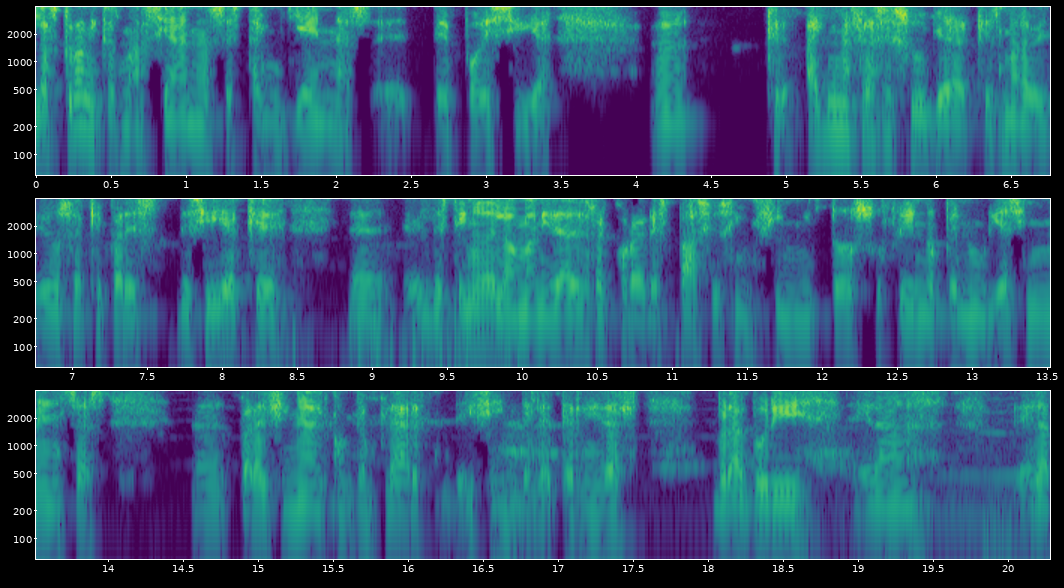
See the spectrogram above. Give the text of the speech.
las crónicas marcianas están llenas eh, de poesía. Ah, hay una frase suya que es maravillosa, que parece, decía que eh, el destino de la humanidad es recorrer espacios infinitos, sufriendo penurias inmensas, eh, para al final contemplar el fin de la eternidad. Bradbury era, era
